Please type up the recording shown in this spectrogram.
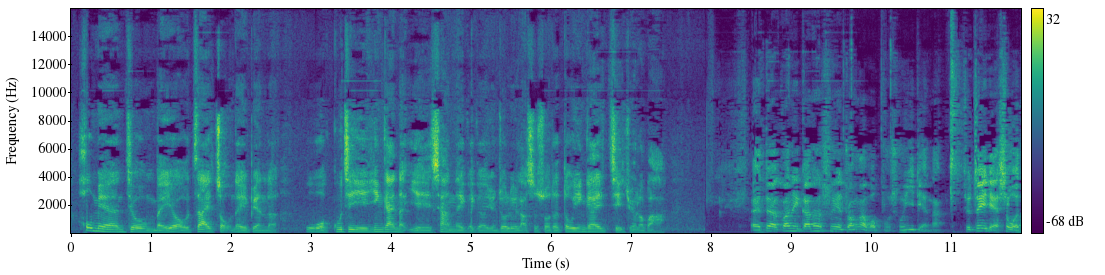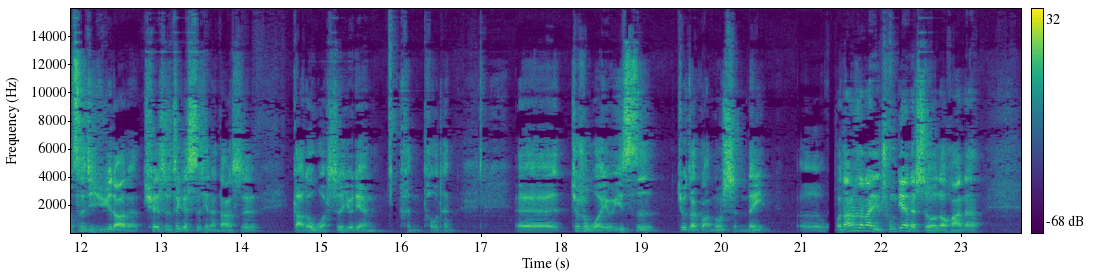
后面就没有再走那边了，我估计应该呢也像那个一个袁周律老师说的，都应该解决了吧。哎，对啊，关于刚才的充电桩啊，我补充一点呢，就这一点是我自己遇到的，确实这个事情呢，当时搞得我是有点很头疼。呃，就是我有一次就在广东省内。呃，我当时在那里充电的时候的话呢，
